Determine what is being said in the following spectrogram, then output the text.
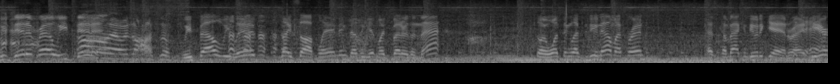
We did it, bro. We did oh, it. Oh, that was awesome. We fell, we lived. nice soft landing. Doesn't get much better than that. So only one thing left to do now, my friend. Has come back and do it again right Yeah. here.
